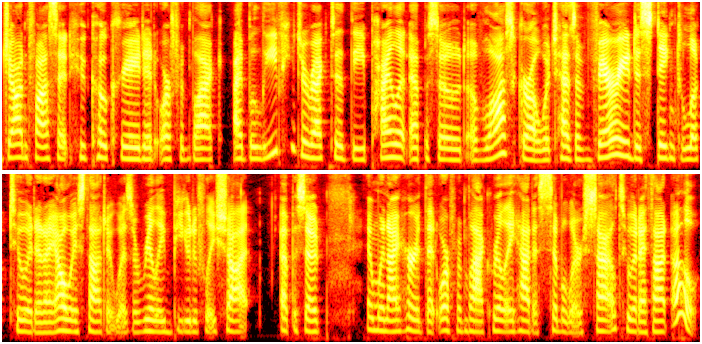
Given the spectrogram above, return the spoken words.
John Fawcett, who co-created Orphan Black, I believe he directed the pilot episode of Lost Girl, which has a very distinct look to it, and I always thought it was a really beautifully shot episode. And when I heard that Orphan Black really had a similar style to it, I thought, oh,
